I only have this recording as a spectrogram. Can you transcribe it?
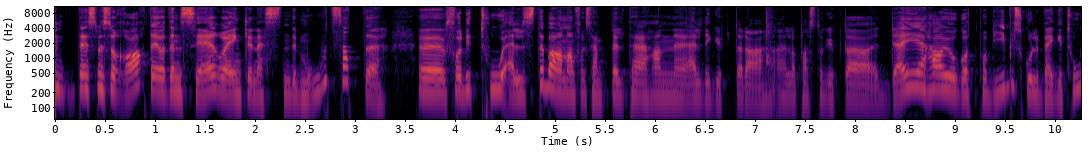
det som er så rart, er jo at en ser jo egentlig nesten det motsatte. Eh, For de to eldste barna for eksempel, til han eh, Elde Gupta, da, eller pastor Gupta, de har jo gått på bibelskole begge to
